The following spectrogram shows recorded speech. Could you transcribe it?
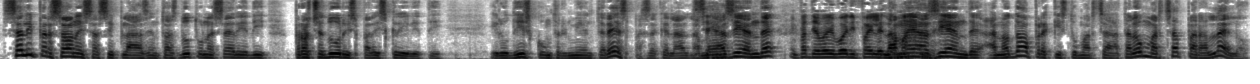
Se le persone si plasano, tu hai tutta una serie di procedure per iscriverti. E lo dico contro il mio interesse, perché la, la Sì. mia azienda, Infatti voi di fare le la domande. mia azienda hanno dopo questo mercato, è un mercato parallelo.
